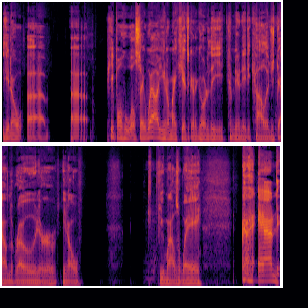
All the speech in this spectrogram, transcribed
you know uh, people who will say, well, you know, my kid's going to go to the community college down the road or, you know, a few miles away. and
